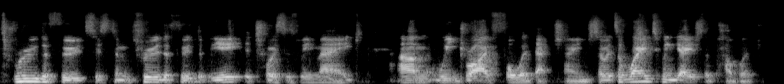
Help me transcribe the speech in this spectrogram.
through the food system, through the food that we eat, the choices we make, um, we drive forward that change. So it's a way to engage the public.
